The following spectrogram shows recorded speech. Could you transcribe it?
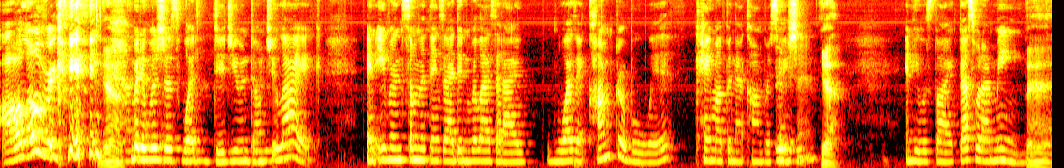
all over again. yeah. But it was just what did you and don't you like? And even some of the things that I didn't realize that I wasn't comfortable with came up in that mm-hmm. conversation. Yeah, And he was like, That's what I mean. yeah,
